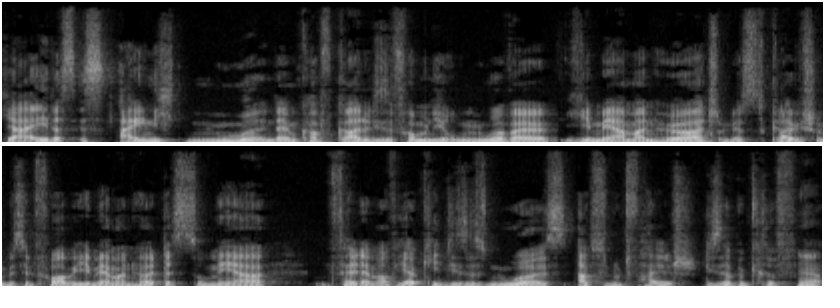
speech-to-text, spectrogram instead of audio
ja, ey, das ist eigentlich nur in deinem Kopf, gerade diese Formulierung nur, weil je mehr man hört, und jetzt greife ich schon ein bisschen vor, aber je mehr man hört, desto mehr fällt einem auf, ja, okay, dieses nur ist absolut falsch, dieser Begriff. Ja.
